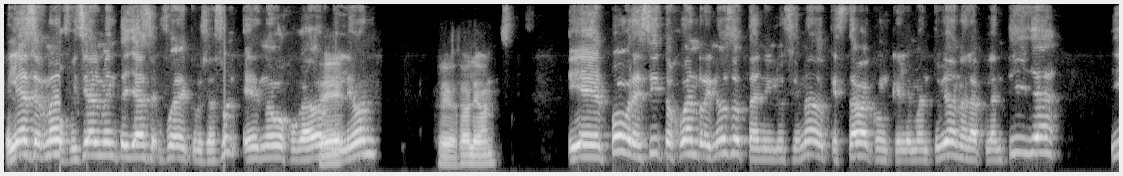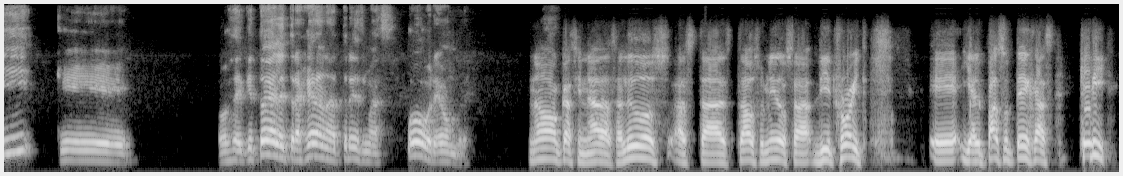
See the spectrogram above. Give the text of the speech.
Elías Hernández oficialmente ya se fue de Cruz Azul, es nuevo jugador de León. Regresó León. Y el pobrecito Juan Reynoso, tan ilusionado que estaba con que le mantuvieran a la plantilla y que, o sea, que todavía le trajeran a tres más. Pobre hombre. No, casi nada. Saludos hasta Estados Unidos, a Detroit eh, y al Paso, Texas. Kerry,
